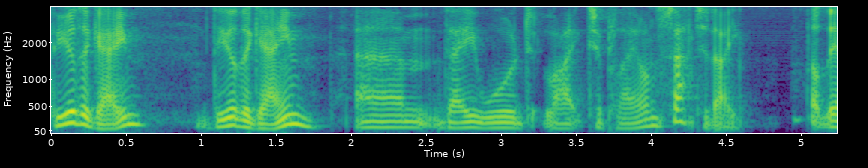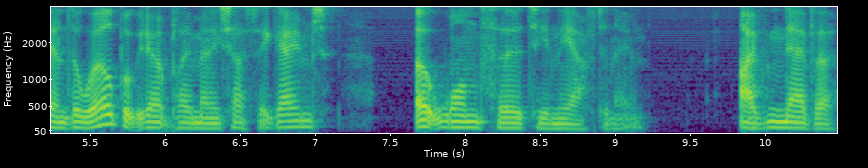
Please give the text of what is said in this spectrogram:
The other game, the other game um, they would like to play on Saturday. Not the end of the world, but we don't play many Saturday games at 1.30 in the afternoon. I've never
